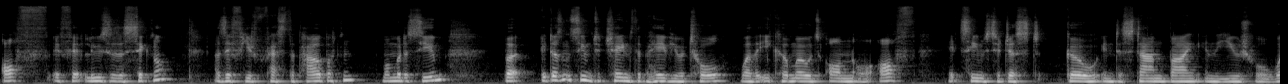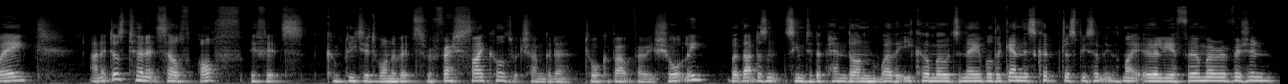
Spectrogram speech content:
off if it loses a signal, as if you'd press the power button, one would assume. But it doesn't seem to change the behavior at all, whether eco mode's on or off it seems to just go into standby in the usual way. And it does turn itself off if it's completed one of its refresh cycles, which I'm going to talk about very shortly. But that doesn't seem to depend on whether eco mode's enabled. Again, this could just be something with my earlier firmware revision.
